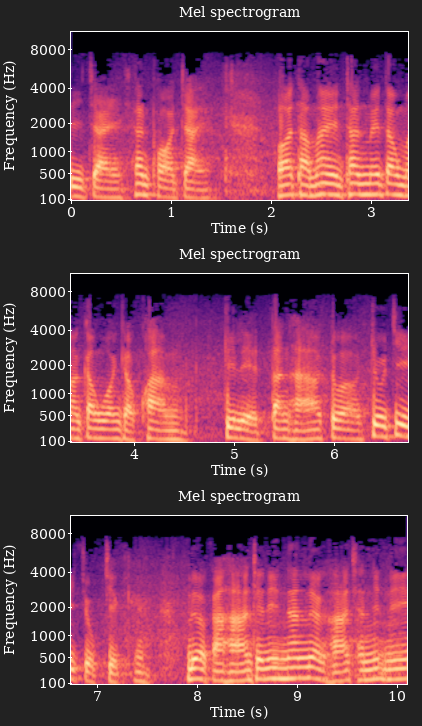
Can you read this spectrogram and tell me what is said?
ดีใจ ท่านพอใจ เพราะทำให้ท่านไม่ต้องมากังวลกับความกิเลสตัณหาตัวจู้จี้จุกจิก เลือกอาหารชนิดนั้นเลือกหาชนิดนี้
